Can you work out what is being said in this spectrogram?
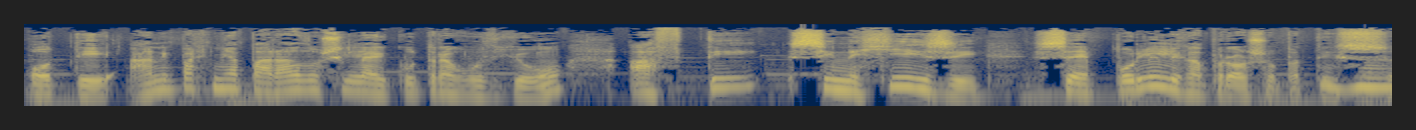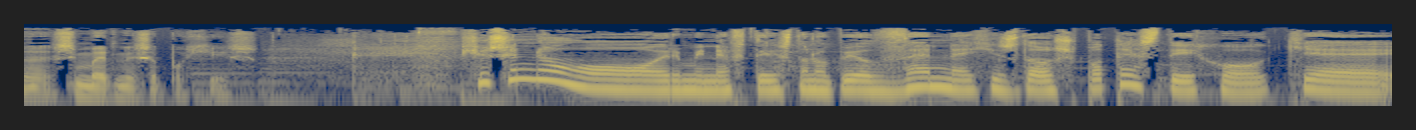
ότι αν υπάρχει μια παράδοση λαϊκού τραγουδιού, αυτή συνεχίζει σε πολύ λίγα πρόσωπα της mm-hmm. σημερινής εποχής. Ποιος είναι ο ερμηνευτής στον οποίο δεν έχεις δώσει ποτέ στίχο και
